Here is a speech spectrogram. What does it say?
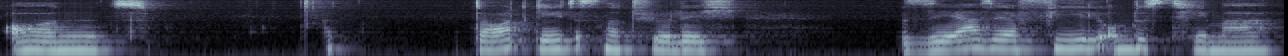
Und dort geht es natürlich sehr, sehr viel um das Thema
